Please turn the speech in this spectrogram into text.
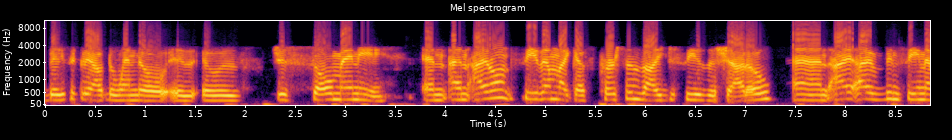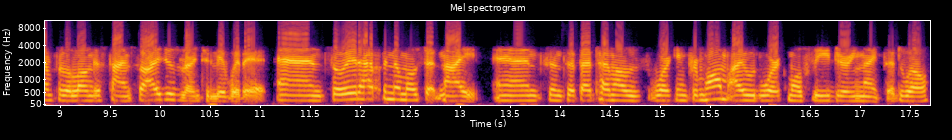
basically out the window, it, it was just so many. And and I don't see them like as persons. I just see as a shadow. And I, I've been seeing them for the longest time, so I just learned to live with it. And so it happened the most at night. And since at that time I was working from home, I would work mostly during nights as well.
